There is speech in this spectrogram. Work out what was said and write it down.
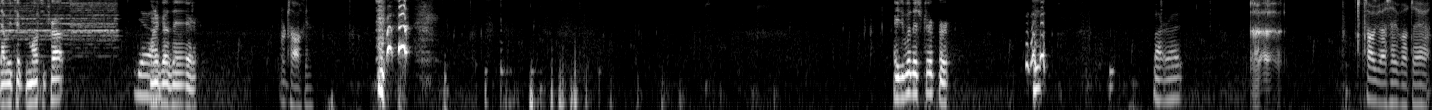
that we took the monster truck. Yeah. Want to go there? We're talking. He's with a stripper. About right. Uh, that's all I gotta say about that.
